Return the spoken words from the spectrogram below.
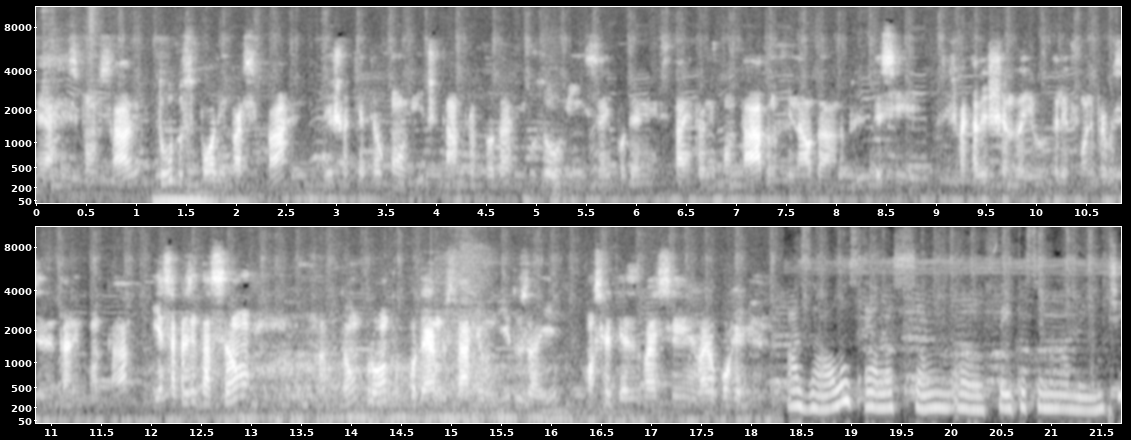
é a responsável. Todos podem participar, Deixo aqui até o convite, tá? Para todos os ouvintes aí poderem estar entrando em contato no final da, desse. A gente vai estar deixando aí o telefone para vocês entrarem em contato. E essa apresentação, tão pronto pudermos estar reunidos aí, com certeza vai, ser, vai ocorrer. As aulas, elas são uh, feitas semanalmente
